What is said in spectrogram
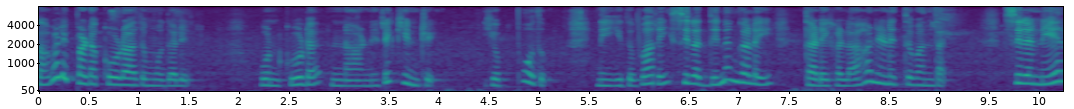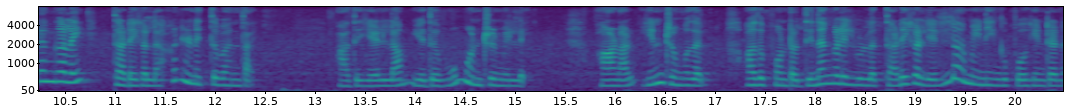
கவலைப்படக்கூடாது முதலில். உன் கூட நான் இருக்கின்றேன். எப்போதும் நீ இதுவரை சில தினங்களை தடைகளாக நினைத்து வந்தாய். சில நேரங்களை தடைகளாக நினைத்து வந்தாய். அது எல்லாம் எதுவும் ஒன்றுமில்லை. ஆனால் இன்று முதல் அது போன்ற தினங்களில் உள்ள தடைகள் எல்லாமே நீங்கு போகின்றன.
